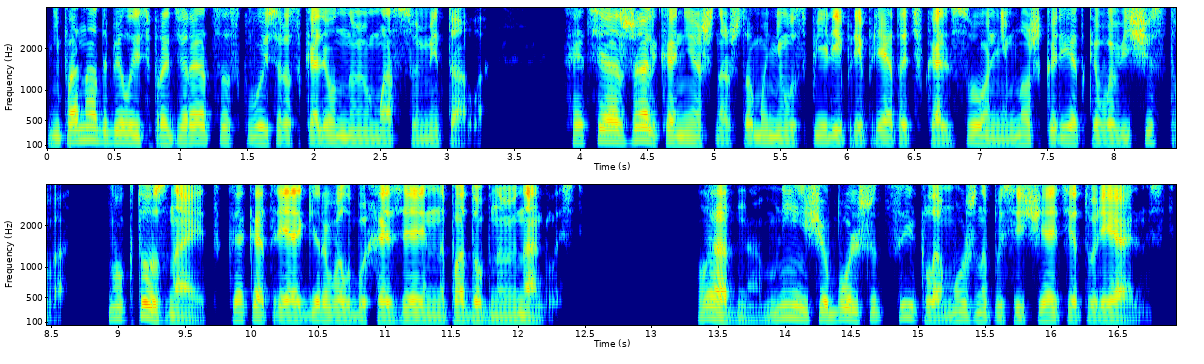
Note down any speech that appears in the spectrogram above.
Не понадобилось продираться сквозь раскаленную массу металла. Хотя жаль, конечно, что мы не успели припрятать в кольцо немножко редкого вещества. Но кто знает, как отреагировал бы хозяин на подобную наглость. Ладно, мне еще больше цикла можно посещать эту реальность.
